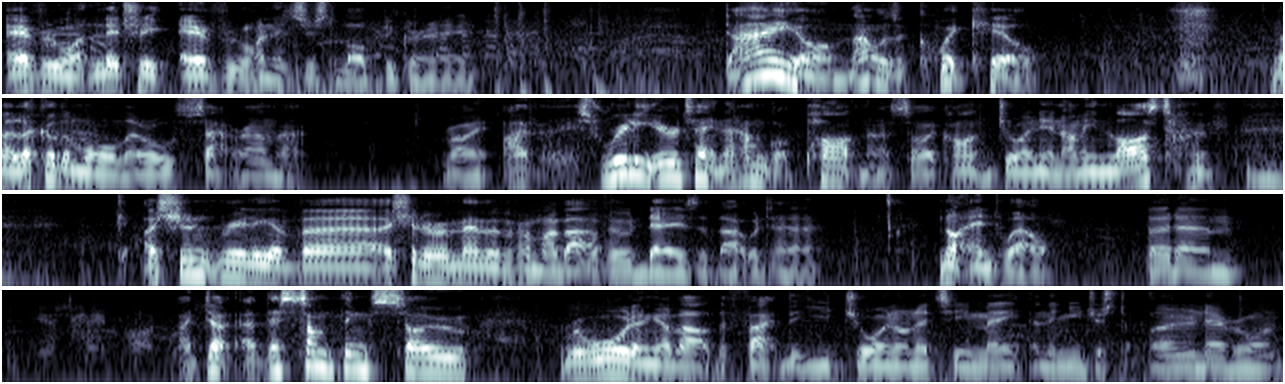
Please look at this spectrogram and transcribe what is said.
Everyone, literally everyone has just lobbed a grenade. Damn, that was a quick kill. No, look at them all. They're all sat around that. Right, I've, it's really irritating. I haven't got a partner, so I can't join in. I mean, last time, I shouldn't really have. Uh, I should have remembered from my Battlefield days that that would uh, not end well. But um, I don't. Uh, there's something so rewarding about the fact that you join on a teammate and then you just own everyone.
